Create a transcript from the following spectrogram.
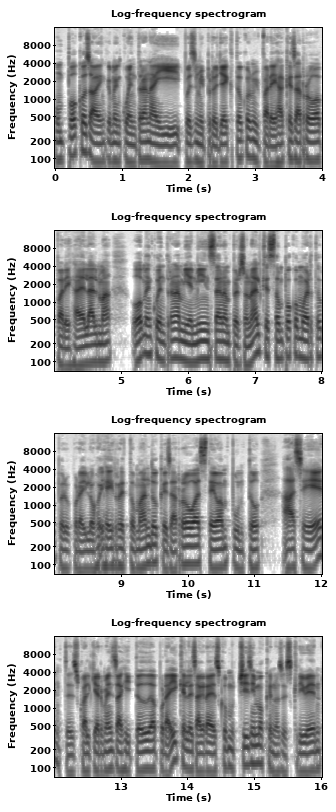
un poco, saben que me encuentran ahí pues mi proyecto con mi pareja que es arroba pareja del alma o me encuentran a mí en mi Instagram personal que está un poco muerto pero por ahí lo voy a ir retomando que es arroba esteban.ace entonces cualquier mensajito duda por ahí que les agradezco muchísimo que nos escriben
